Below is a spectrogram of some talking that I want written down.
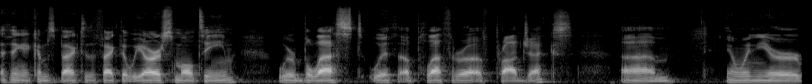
I think it comes back to the fact that we are a small team. We're blessed with a plethora of projects. Um, and when you're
